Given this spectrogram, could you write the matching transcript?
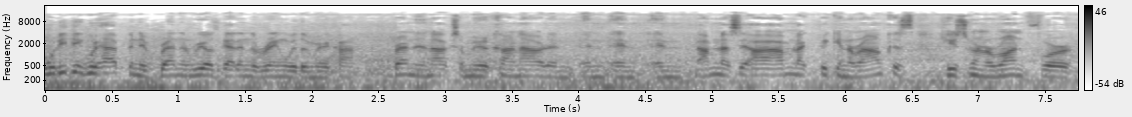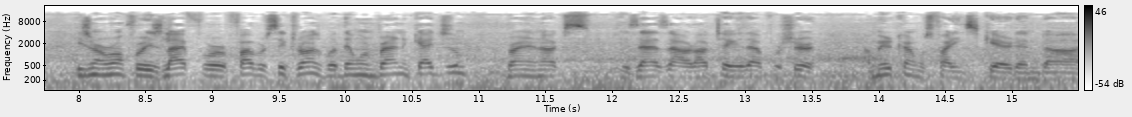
what do you think would happen if Brandon Rios got in the ring with Amir Khan? Brandon knocks Amir Khan out, and, and, and, and I'm not saying I'm not picking around because he's gonna run for he's gonna run for his life for five or six rounds. But then when Brandon catches him, Brandon knocks his ass out. I'll tell you that for sure. Amir Khan was fighting scared, and uh,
